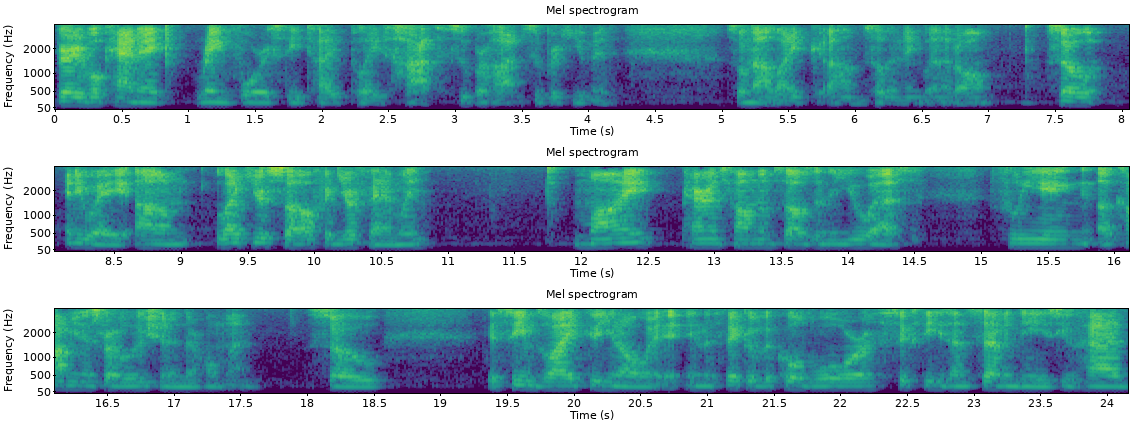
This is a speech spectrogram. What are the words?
very volcanic, rainforesty type place, hot, super hot, super humid. So not like um, southern England at all. So anyway, um, like yourself and your family, my parents found themselves in the U.S. fleeing a communist revolution in their homeland. So it seems like you know in the thick of the Cold War, 60s and 70s, you had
